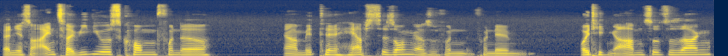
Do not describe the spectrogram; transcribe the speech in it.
werden jetzt noch ein, zwei Videos kommen von der ja, Mitte Herbstsaison, also von, von dem heutigen Abend sozusagen.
